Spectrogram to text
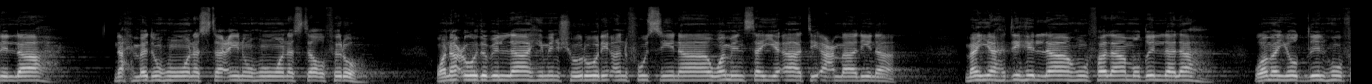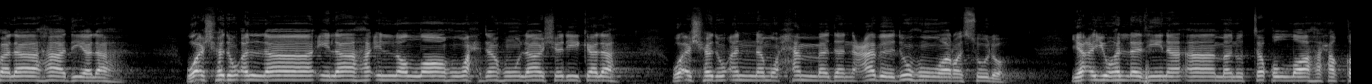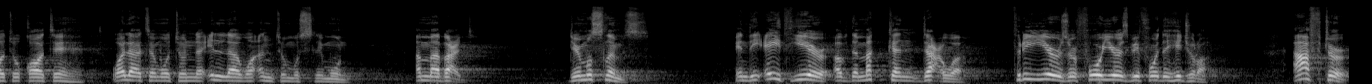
لله نحمده ونستعينه ونستغفره ونعوذ بالله من شرور أنفسنا ومن سيئات أعمالنا. من يهده الله فلا مضل له ومن يضلله فلا هادي له. وأشهد أن لا إله إلا الله وحده لا شريك له. وأشهد أن محمدا عبده ورسوله. يا أيها الذين آمنوا اتقوا الله حق تقاته ولا تموتن إلا وأنتم مسلمون أما بعد Dear Muslims, in the eighth year of the Meccan da'wah, three years or four years before the hijrah, after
